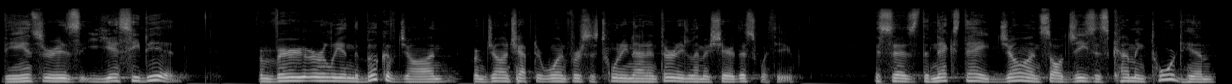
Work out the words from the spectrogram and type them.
The answer is yes, he did. From very early in the book of John, from John chapter 1, verses 29 and 30, let me share this with you. It says, The next day, John saw Jesus coming toward him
